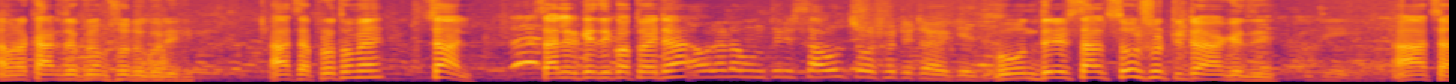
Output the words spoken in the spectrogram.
আমরা কার্যক্রম শুরু করি। আচ্ছা প্রথমে চাল। চালের কেজি কত এটা? উনত্রিশ চাউল চৌষট্টি টাকা কেজি। উনত্রিশ চাল চৌষট্টি টাকা কেজি। আচ্ছা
